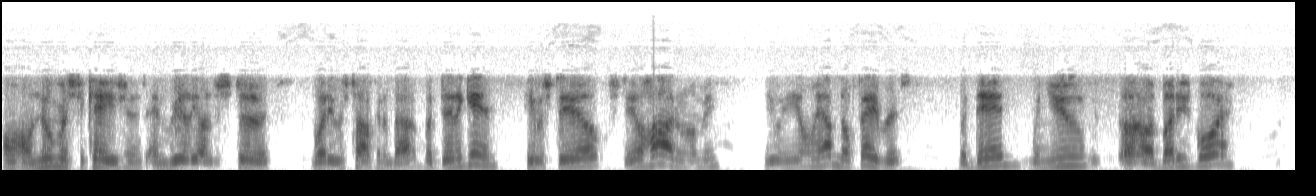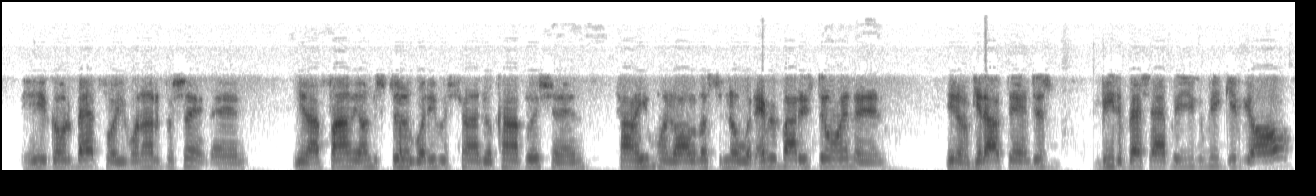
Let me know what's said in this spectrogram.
on, on numerous occasions and really understood what he was talking about. But then again, he was still still hard on me. He, he don't have no favorites. But then when you uh, a buddy's boy, he'd go to bat for you 100%. And you know, I finally understood what he was trying to accomplish and how he wanted all of us to know what everybody's doing and you know get out there and just be the best athlete you can be, give you all.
